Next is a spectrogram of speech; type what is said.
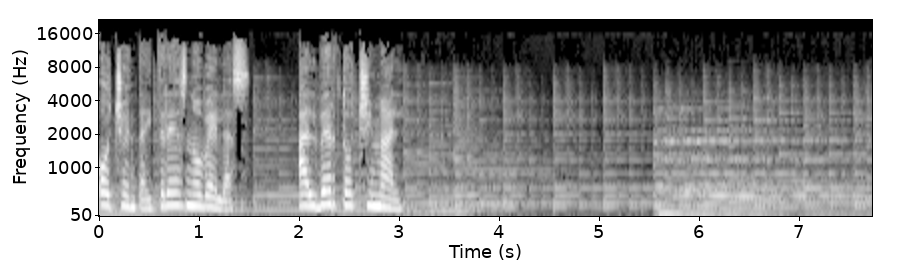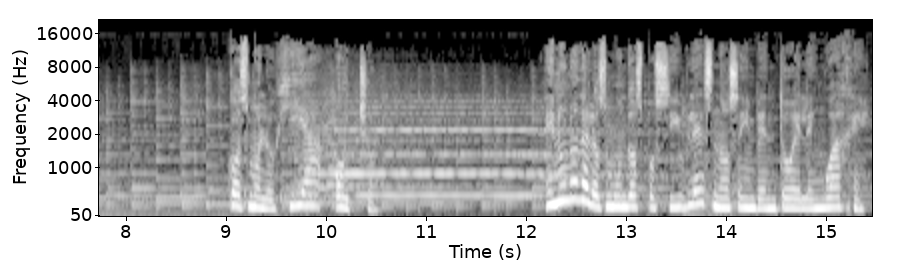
83 novelas. Alberto Chimal. Cosmología 8. En uno de los mundos posibles no se inventó el lenguaje.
